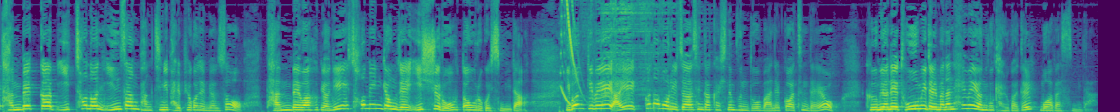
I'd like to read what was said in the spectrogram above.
담배값 2,000원 인상 방침이 발표가 되면서 담배와 흡연이 서민 경제 이슈로 떠오르고 있습니다. 이번 기회에 아예 끊어버리자 생각하시는 분도 많을 것 같은데요. 금연에 도움이 될 만한 해외 연구 결과들 모아봤습니다.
